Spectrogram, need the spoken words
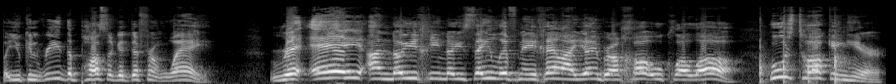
but you can read the pasuk a different way. Who's talking here?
